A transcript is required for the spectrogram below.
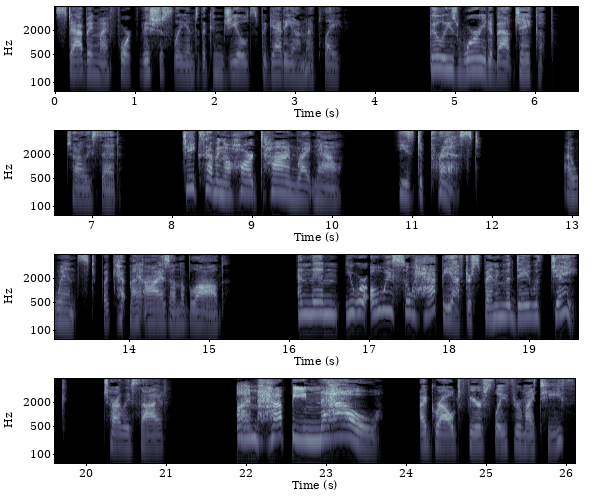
stabbing my fork viciously into the congealed spaghetti on my plate. Billy's worried about Jacob, Charlie said. Jake's having a hard time right now. He's depressed. I winced, but kept my eyes on the blob. And then you were always so happy after spending the day with Jake, Charlie sighed. I'm happy now, I growled fiercely through my teeth.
